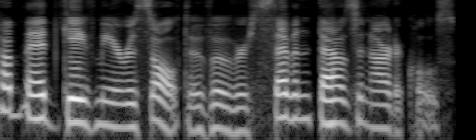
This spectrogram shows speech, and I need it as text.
PubMed gave me a result of over 7,000 articles,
